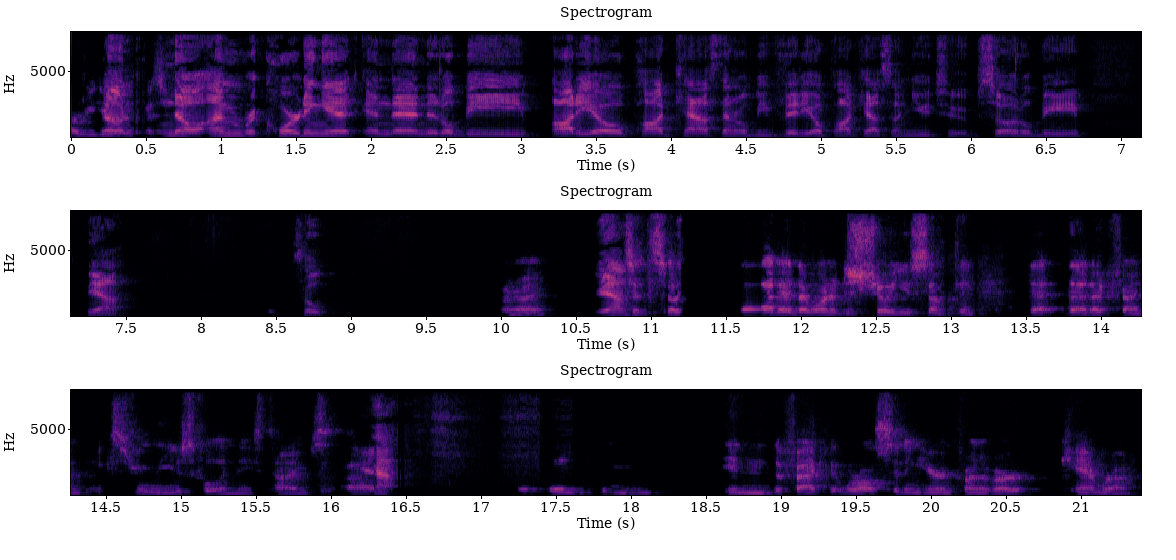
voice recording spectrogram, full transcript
Are we? No, no. I'm recording it, and then it'll be audio podcast, and it'll be video podcast on YouTube. So it'll be, yeah. So. All right. Yeah. So, so that end, I wanted to show you something that that I find extremely useful in these times. Um, yeah in, in, in the fact that we're all sitting here in front of our camera,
